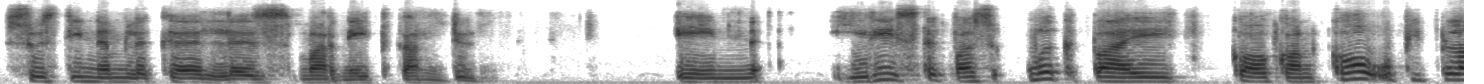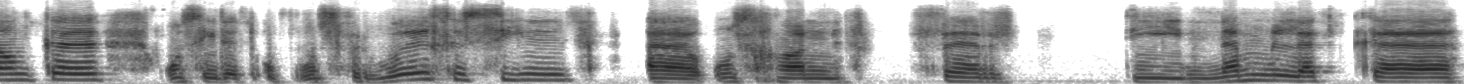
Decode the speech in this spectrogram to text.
soos die nimmerlike Liz maar net kan doen. En hierdie stuk was ook by KAKNK op die planke. Ons het dit op ons verhoog gesien. Uh ons gaan vir die nimmerlike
